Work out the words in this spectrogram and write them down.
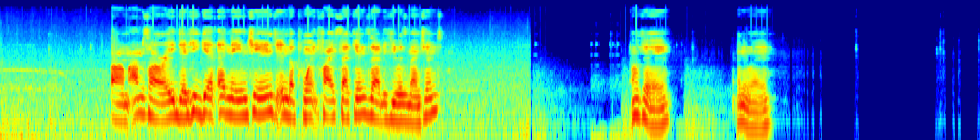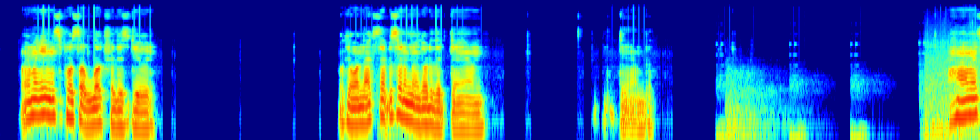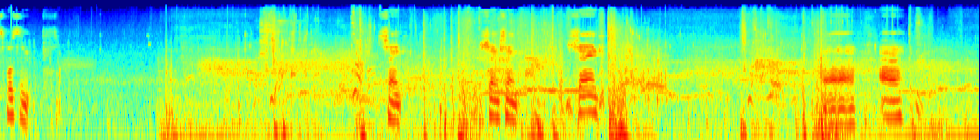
Um, I'm sorry, did he get a name change in the 0.5 seconds that he was mentioned? Okay. Anyway. Where am I even supposed to look for this dude? Okay, well, next episode I'm gonna go to the dam. The dam. How am I supposed to... Shank. Shank, shank. Shank! Uh, uh...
